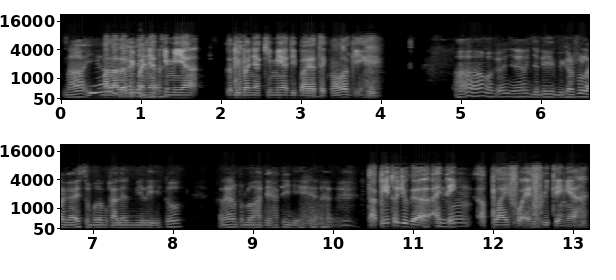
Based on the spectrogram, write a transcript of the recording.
Nah, iya Malah lebih banyak makanya. kimia, lebih banyak kimia di bioteknologi. Ah, makanya. Jadi be careful lah guys sebelum kalian milih itu. Kalian perlu hati-hati nih. Tapi itu juga I think apply for everything ya.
